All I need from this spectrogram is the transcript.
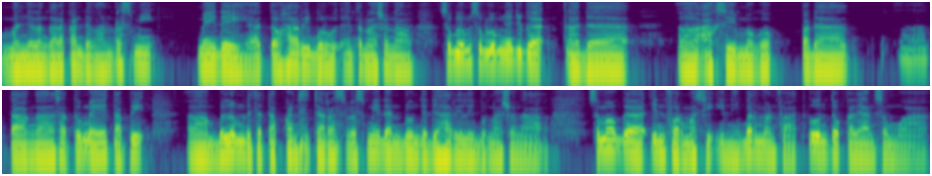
menyelenggarakan dengan resmi May Day atau Hari Buruh Internasional. Sebelum-sebelumnya juga ada uh, aksi mogok pada uh, tanggal 1 Mei tapi uh, belum ditetapkan secara resmi dan belum jadi hari libur nasional. Semoga informasi ini bermanfaat untuk kalian semua.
